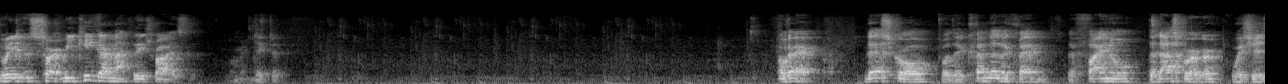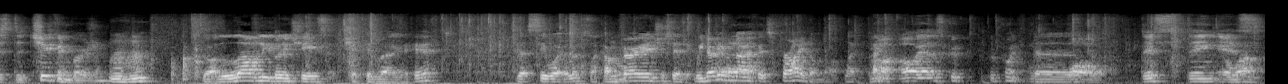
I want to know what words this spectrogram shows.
We, sorry, we keep going back to these fries. I'm addicted. Okay, let's go for the creme de la creme, the final, the last burger, which is the chicken version. Mm-hmm. Got a lovely blue cheese chicken burger here. Let's see what it looks like. I'm very interested. We don't even know if it's fried or not. Like, Oh, oh yeah, that's good. Good point. Uh, Whoa, this thing is. Oh, wow.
